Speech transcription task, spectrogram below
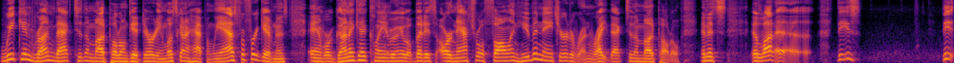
we can run back to the mud puddle and get dirty. And what's going to happen? We ask for forgiveness and we're going to get clean. But it's our natural fallen human nature to run right back to the mud puddle. And it's a lot of uh, these the,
